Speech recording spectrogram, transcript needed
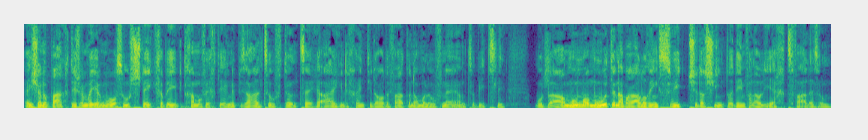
Ist ja noch praktisch, wenn man irgendwo sonst stecken bleibt, kann man vielleicht irgendetwas Altes auftun und sagen, eigentlich könnte ich da den Vater nochmal aufnehmen und so ein bisschen modular. Muss man muten, aber allerdings switchen, das scheint in dem Fall auch leicht zu fallen, so.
